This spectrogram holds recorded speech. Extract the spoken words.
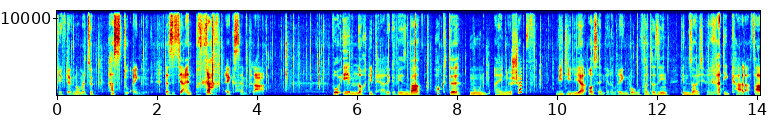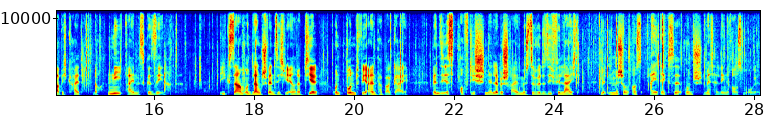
rief der Gnome entzückt. Hast du ein Glück? Das ist ja ein Prachtexemplar. Wo eben noch die Perle gewesen war, hockte nun ein Geschöpf, wie Delia außer in ihren Regenbogenfantasien in solch radikaler Farbigkeit noch nie eines gesehen hatte. Biegsam und langschwänzig wie ein Reptil und bunt wie ein Papagei. Wenn sie es auf die Schnelle beschreiben müsste, würde sie vielleicht mit Mischung aus Eidechse und Schmetterling rausmogeln.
